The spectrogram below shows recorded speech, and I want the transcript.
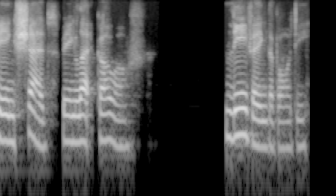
being shed, being let go of, leaving the body.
